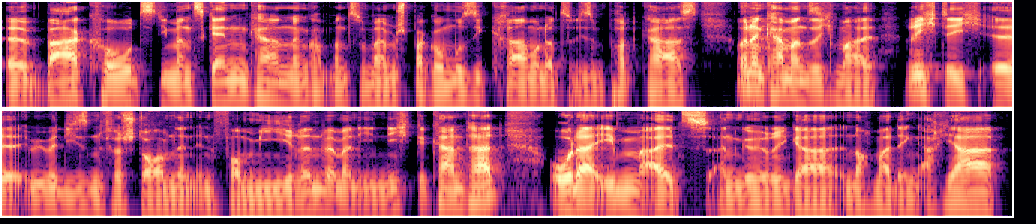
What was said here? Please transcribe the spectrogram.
äh, Barcodes, die man scannen kann. Dann kommt man zu meinem Spacko Musikkram oder zu diesem Podcast und dann kann man sich mal richtig äh, über diesen Verstorbenen informieren, wenn man ihn nicht gekannt hat oder eben als Angehöriger nochmal denken, ach ja,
